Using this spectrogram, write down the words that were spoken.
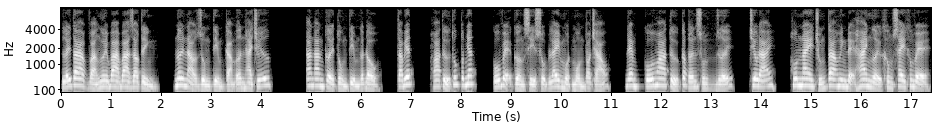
lấy ta và ngươi ba ba giao tình, nơi nào dùng tìm cảm ơn hai chữ. An An cười tủm tỉm gật đầu, ta biết, hoa tử thúc tốt nhất, cố vệ cường xì sụp lay một mồm to cháo, đem cố hoa tử cấp ơn xuống dưới, chiêu đãi, hôm nay chúng ta huynh đệ hai người không say không về,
